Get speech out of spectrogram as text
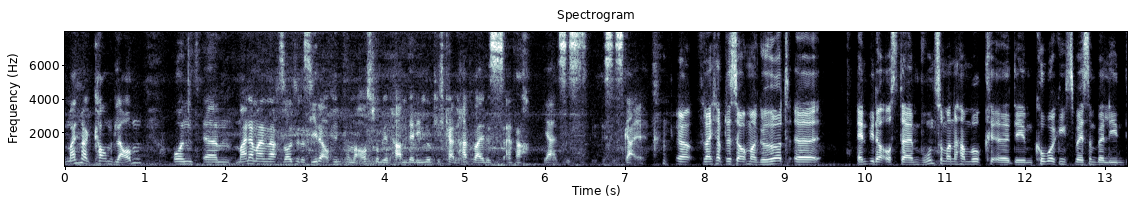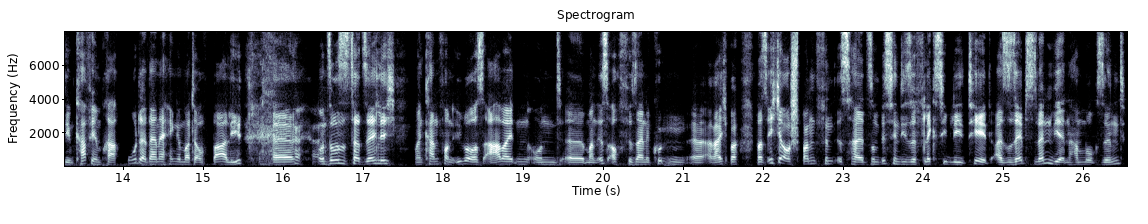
manchmal kaum glauben und ähm, meiner Meinung nach sollte das jeder auf jeden Fall mal ausprobiert haben, der die Möglichkeit hat, weil das ist einfach, ja, es ist, es ist geil. Ja, vielleicht habt ihr es ja auch mal gehört. Äh entweder aus deinem Wohnzimmer in Hamburg, äh, dem Coworking Space in Berlin, dem Kaffee in Prag oder deiner Hängematte auf Bali. Äh, und so ist es tatsächlich, man kann von überaus arbeiten und äh, man ist auch für seine Kunden äh, erreichbar. Was ich ja auch spannend finde, ist halt so ein bisschen diese Flexibilität. Also selbst wenn wir in Hamburg sind,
